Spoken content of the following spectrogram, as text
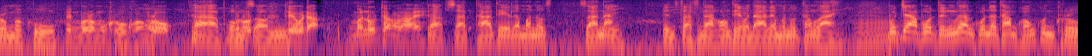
รมครูเป็นบรมครูของโลกครับผมมนุษย์สอนเทวดามนุษย์ทั้งหลายกับสัตถาเทและมนุษย์สานัง เป็นศาสดาของเทวดาและมนุษย์ทั้งหลายอืมพระเจ้าพูดถึงเรื่องคุณธรรมของคุณครู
